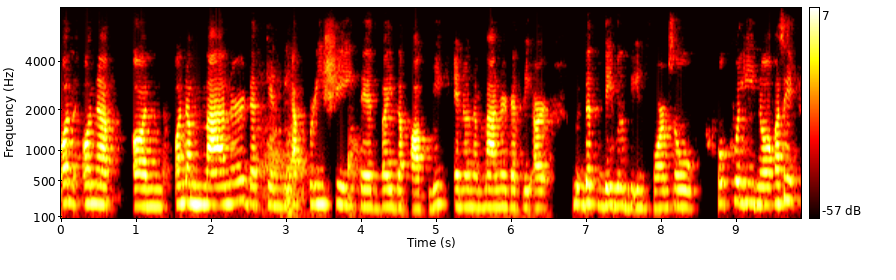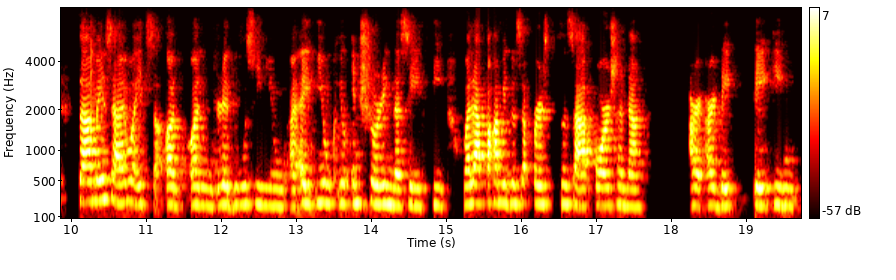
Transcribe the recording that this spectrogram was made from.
on on a on on a manner that can be appreciated by the public and on a manner that they are that they will be informed. So hopefully no kasi tama yung sabi mo it's on, on reducing yung ay yung yung ensuring the safety wala pa kami dun sa first dun sa portion na are are they taking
